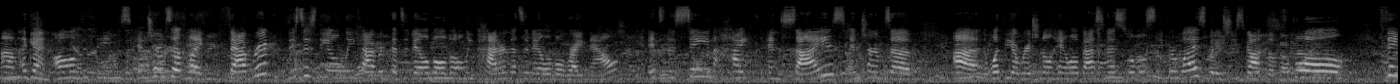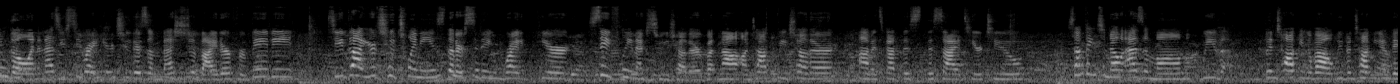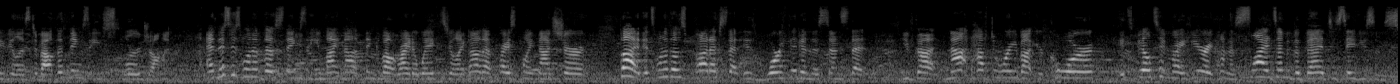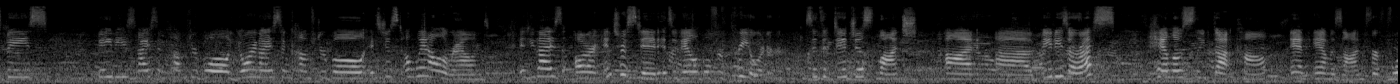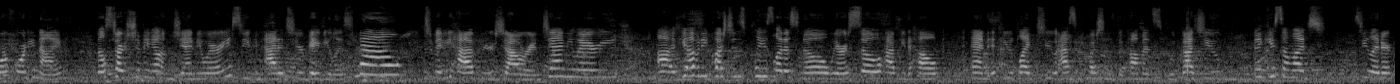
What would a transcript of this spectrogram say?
Um, again, all of the things, in terms of like fabric, this is the only fabric that's available, the only pattern that's available right now. It's the same height and size in terms of uh, what the original Halo Bassinest swivel sleeper was, but it's just got the full thing going. And as you see right here too, there's a mesh divider for baby. So you've got your two twinnies that are sitting right here safely next to each other, but not on top of each other. Um, it's got this the sides here too. Something to know as a mom, we've been talking about, we've been talking at Babylist about the things that you splurge on. And this is one of those things that you might not think about right away because you're like, oh, that price point, not sure. But it's one of those products that is worth it in the sense that you've got not have to worry about your core. It's built in right here. It kind of slides under the bed to save you some space. Baby's nice and comfortable. You're nice and comfortable. It's just a win all around. If you guys are interested, it's available for pre-order. Since it did just launch on uh, Babies R Us, halosleep.com, and Amazon for $4.49. They'll start shipping out in January, so you can add it to your baby list now to maybe have for your shower in January. Uh, if you have any questions, please let us know. We are so happy to help. And if you'd like to ask some questions in the comments, we've got you. Thank you so much. See you later.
